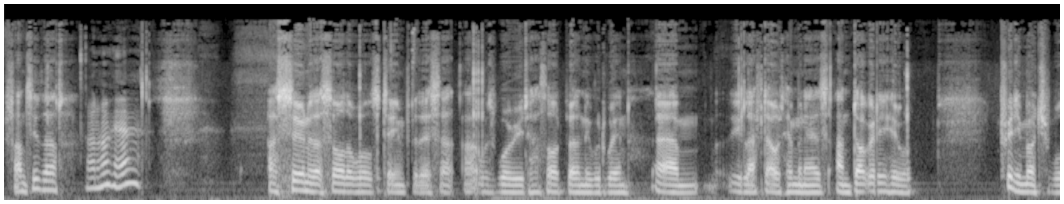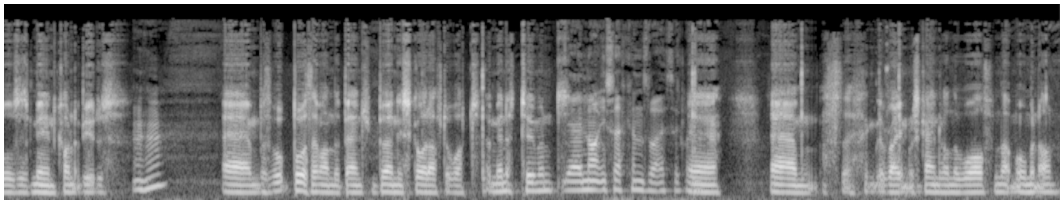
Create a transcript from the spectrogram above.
fancy that. I know, yeah. As soon as I saw the Wolves team for this, I, I was worried. I thought Burnley would win. Um, he left out Jimenez and Doherty, who were pretty much Wolves' main contributors. hmm Um, with both of them on the bench, and Burnley scored after what a minute, two minutes. Yeah, 90 seconds basically. Yeah. Um, I think the writing was kind of on the wall from that moment on.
